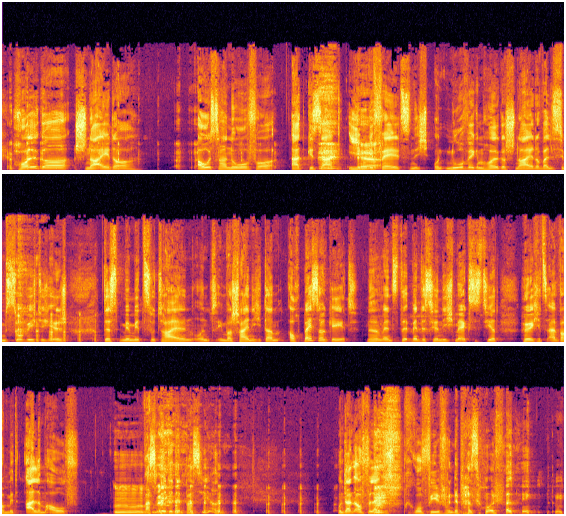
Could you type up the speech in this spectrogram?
Holger Schneider aus Hannover hat gesagt, ihm ja. gefällt's nicht. Und nur wegen Holger Schneider, weil es ihm so wichtig ist, das mir mitzuteilen und ihm wahrscheinlich dann auch besser geht. Ne? Wenn's, wenn das hier nicht mehr existiert, höre ich jetzt einfach mit allem auf. Mhm. Was würde denn passieren? Und dann auch vielleicht das Profil von der Person verlinken.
